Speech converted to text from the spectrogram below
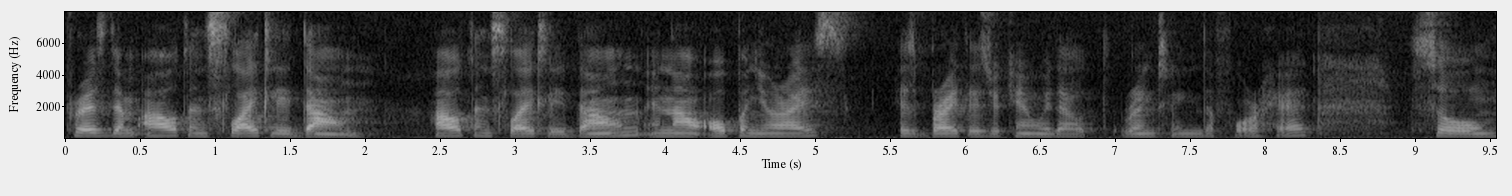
press them out and slightly down out and slightly down. And now open your eyes as bright as you can without wrinkling the forehead. So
